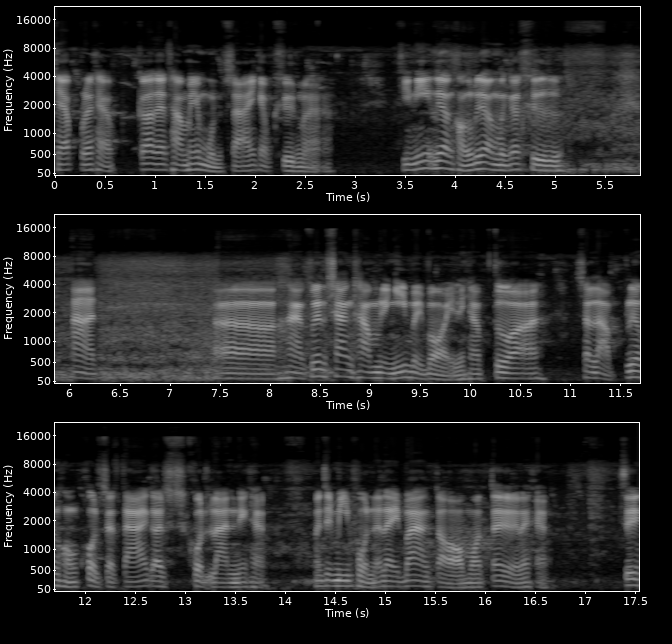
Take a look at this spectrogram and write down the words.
คปนะครับ ก็จะทำให้หมุนซ้ายกลับคืนมา ทีนี้เรื่องของเรื่องมันก็คือ อาจหากเพื่อนช่างทำอย่างนี้บ่อย ๆ นะครับ ตัวสลับเรื่องของขดสตาร์กับขดรันนะครับ มันจะมีผลอะไรบ้างต่อมอเตอร์นะครับ ซึ่ง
